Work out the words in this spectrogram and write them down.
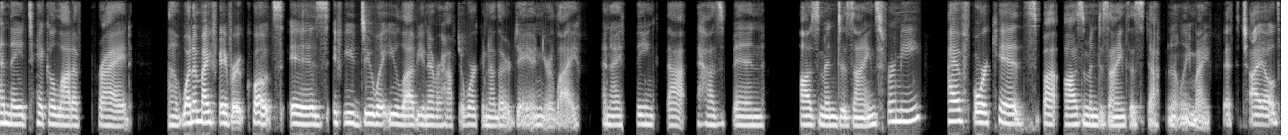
And they take a lot of pride uh, one of my favorite quotes is If you do what you love, you never have to work another day in your life. And I think that has been Osmond Designs for me. I have four kids, but Osmond Designs is definitely my fifth child.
